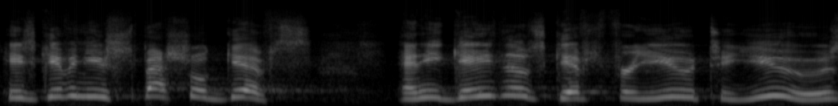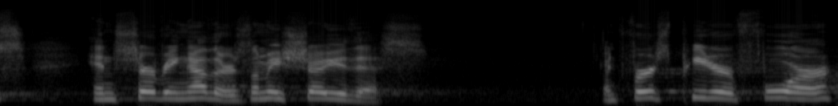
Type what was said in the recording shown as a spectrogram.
He's given you special gifts, and He gave those gifts for you to use in serving others. Let me show you this. In 1 Peter 4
